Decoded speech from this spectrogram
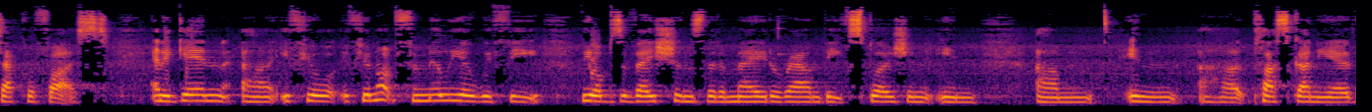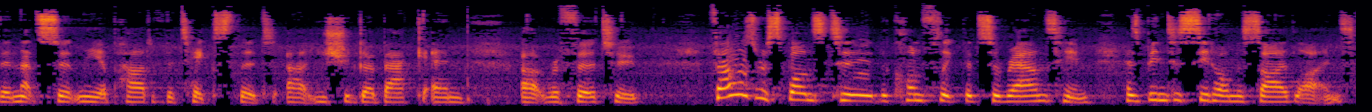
sacrificed. And again, uh, if you're if you're not familiar with the the observations that are made around the explosion in um, in uh, Place Garnier, then that's certainly a part of the text that uh, you should go back and uh, refer to. Fowler's response to the conflict that surrounds him has been to sit on the sidelines.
